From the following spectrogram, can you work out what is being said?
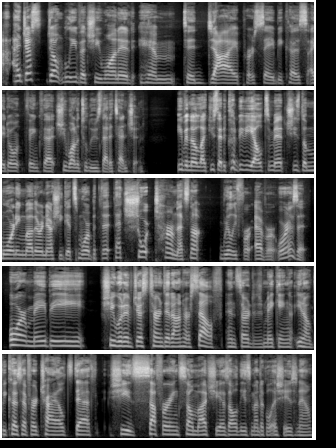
I- just don't believe that she wanted him to die per se, because I don't think that she wanted to lose that attention. Even though, like you said, it could be the ultimate. She's the mourning mother and now she gets more, but th- that's short term. That's not really forever, or is it? Or maybe she would have just turned it on herself and started making, you know, because of her child's death, she's suffering so much. She has all these medical issues now.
